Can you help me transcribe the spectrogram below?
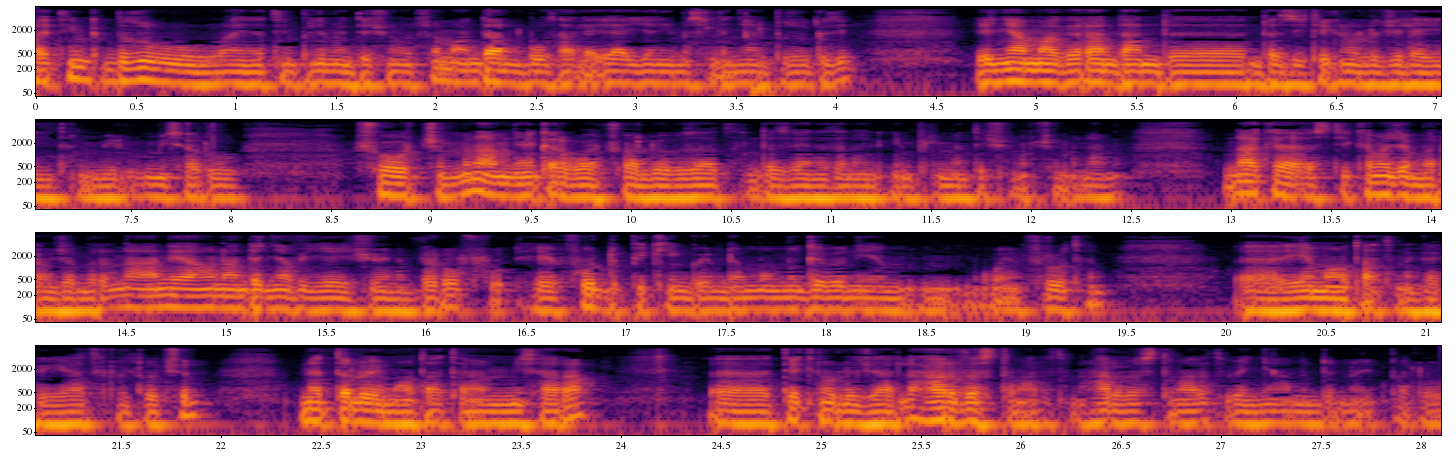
I think ብዙ አይነት implementation ኖችም አንዳንድ ቦታ ላይ ያየን ይመስለኛል ብዙ ጊዜ። የእኛም ሀገር አንዳንድ እንደዚህ ቴክኖሎጂ ላይ የሚሰሩ show ዎችም ምናምን ያቀርቧቸዋል በብዛት እንደዚህ አይነት implementation ኖች ምናምን። እና እስቲ ከመጀመሪያው ጀምር እና እኔ አሁን አንደኛ ብዬ ይዤ የነበረው food picking ወይም ደግሞ ምግብን ወይም fruit ን የማውጣት ነገር የአትክልቶችን ነጥሎ የማውጣት የሚሰራ ቴክኖሎጂ አለ። harvest ማለት ነው። harvest ማለት በእኛ ምንድን ነው ይባለው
